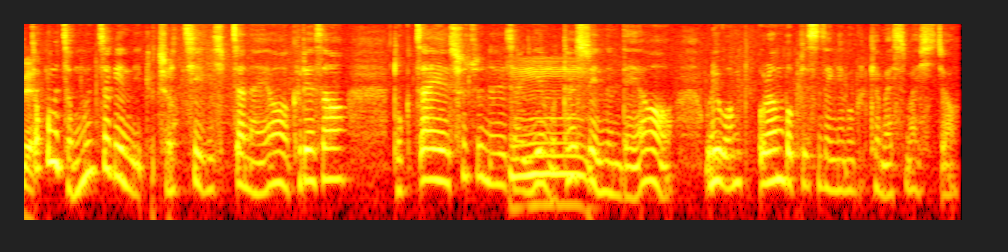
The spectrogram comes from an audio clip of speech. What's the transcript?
네. 조금은 전문적인 그쵸. 위치이기 쉽잖아요. 그래서 독자의 수준을 잘 이해 음. 못할 수 있는데요. 우리 원, 워런 버핏 선생님은 그렇게 말씀하시죠.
